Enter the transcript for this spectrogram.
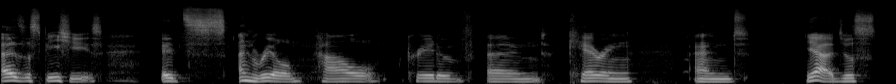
as a species it's unreal how creative and caring and yeah, just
